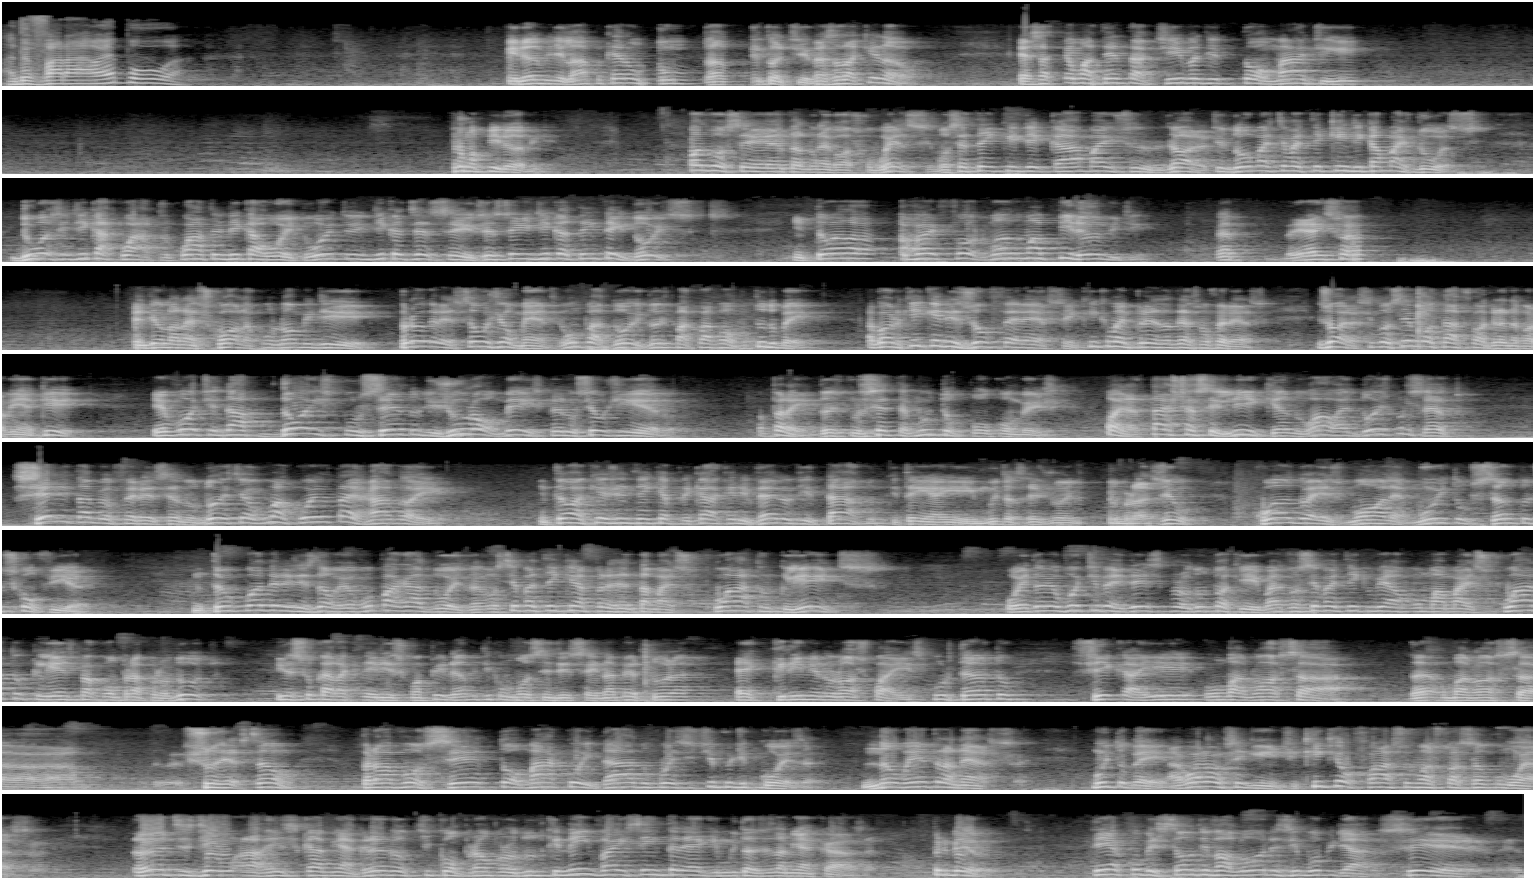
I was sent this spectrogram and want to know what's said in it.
a do faraó é boa. Pirâmide lá porque era um túmulo muito antigo. Essa daqui não. Essa aqui é uma tentativa de tomar dinheiro uma pirâmide. Quando você entra num negócio como esse, você tem que indicar mais. Olha, te dou, mas você vai ter que indicar mais duas. duas indica 4, 4 indica 8, 8 indica 16, 16 indica 32. Então ela vai formando uma pirâmide. É, é isso. Aprendeu lá na escola com o nome de progressão geométrica. 1 para 2, 2 para 4, tudo bem. Agora, o que, que eles oferecem? O que, que uma empresa dessa oferece? Diz, olha, se você botar sua grana para mim aqui, eu vou te dar 2% de juro ao mês pelo seu dinheiro. Mas, peraí, 2% é muito pouco ao mês. Olha, a taxa Selic anual é 2%. Se ele está me oferecendo 2%, tem alguma coisa está errado aí. Então aqui a gente tem que aplicar aquele velho ditado que tem aí em muitas regiões do Brasil, quando a esmola é muito, o santo desconfia. Então quando ele diz, não, eu vou pagar dois, mas você vai ter que apresentar mais quatro clientes, ou então eu vou te vender esse produto aqui, mas você vai ter que me arrumar mais quatro clientes para comprar produto, isso caracteriza uma pirâmide, como você disse aí na abertura, é crime no nosso país. Portanto, fica aí uma nossa, né, uma nossa sugestão para você tomar cuidado com esse tipo de coisa. Não entra nessa. Muito bem, agora é o seguinte: o que, que eu faço numa situação como essa? Antes de eu arriscar minha grana, eu te comprar um produto que nem vai ser entregue muitas vezes na minha casa. Primeiro, tem a Comissão de Valores Imobiliários,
